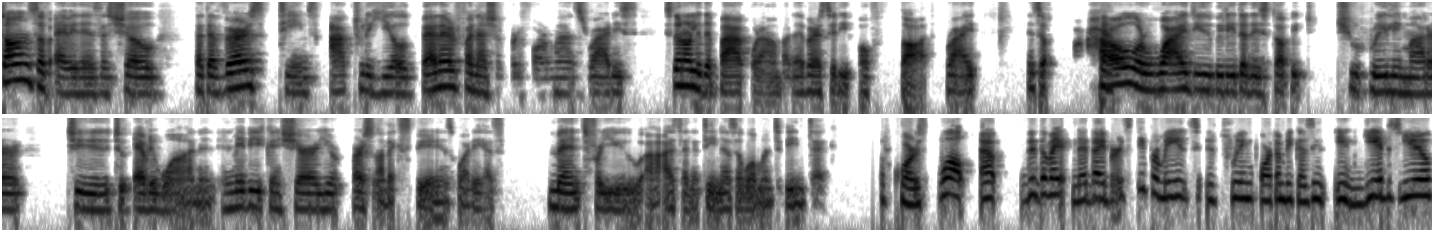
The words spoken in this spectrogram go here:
tons of evidence that show that diverse teams actually yield better financial performance, right? It's, it's not only the background, but diversity of thought, right? And so how or why do you believe that this topic should really matter to to everyone? And, and maybe you can share your personal experience, what it has meant for you uh, as a Latina, as a woman to be in tech of course. Well, uh, the, the diversity for me it's, it's really important because it, it gives you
